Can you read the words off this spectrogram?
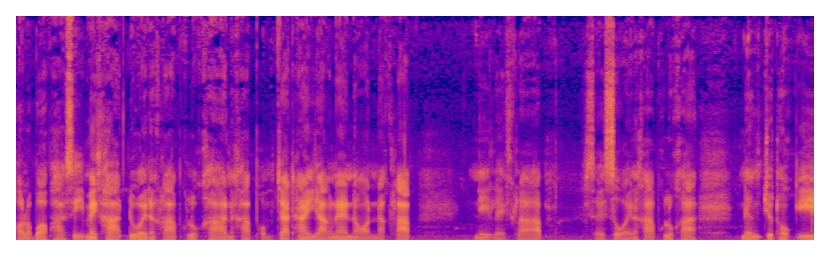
พรบภาษีไม่ขาดด้วยนะครับคุณลูกค้านะครับ ผมจัดให้อย่างแน่นอนนะครับ นี่เลยครับ สวยๆนะครับคุณลูกค้า 1.6e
